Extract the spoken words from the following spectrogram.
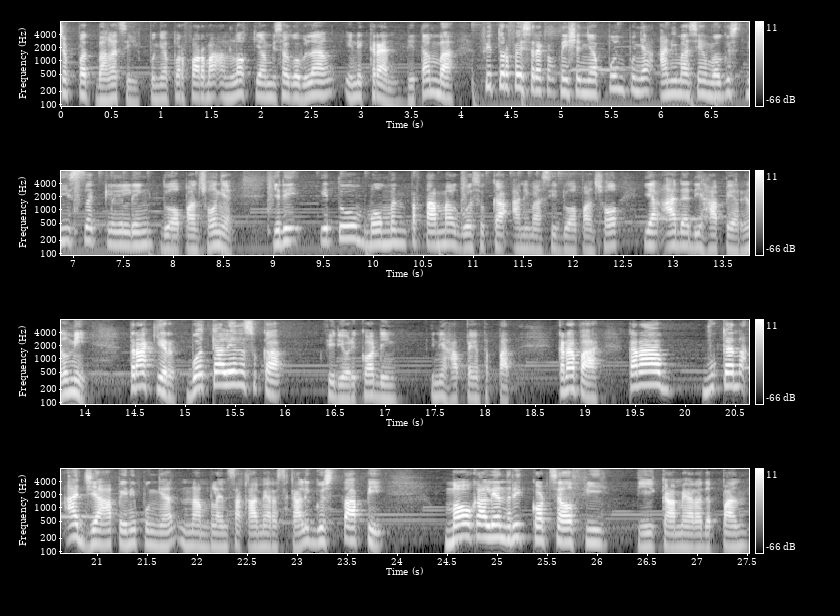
cepet banget sih, punya performa unlock yang bisa gue bilang ini keren. Ditambah, fitur face recognition-nya pun punya animasi yang bagus di sekeliling dual punch hole-nya. Jadi itu momen pertama gue suka animasi dual hole yang ada di HP Realme. Terakhir, buat kalian yang suka video recording, ini HP yang tepat. Kenapa? Karena bukan aja HP ini punya 6 lensa kamera sekaligus, tapi mau kalian record selfie di kamera depan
